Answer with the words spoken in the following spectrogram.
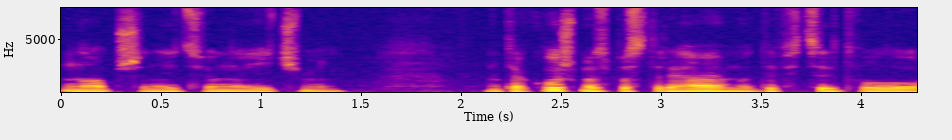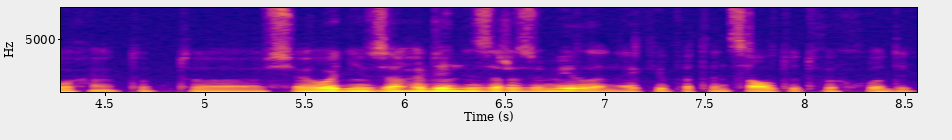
на пшеницю на ячмінь. Також ми спостерігаємо дефіцит вологи. Тобто сьогодні взагалі не зрозуміло, на який потенціал тут виходить.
